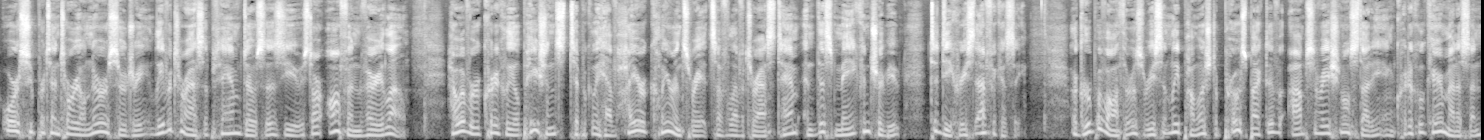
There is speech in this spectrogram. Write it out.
or supratentorial neurosurgery, levetiracetam doses used are often very low. However, critically ill patients typically have higher clearance rates of levetiracetam, and this may contribute to decreased efficacy. A group of authors recently published a prospective observational study in critical care medicine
